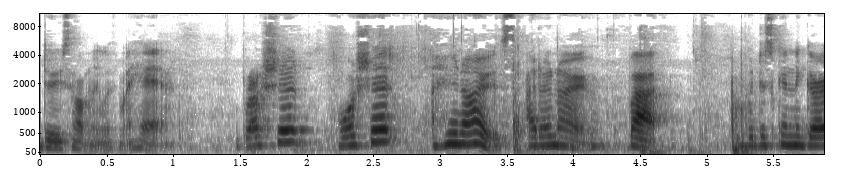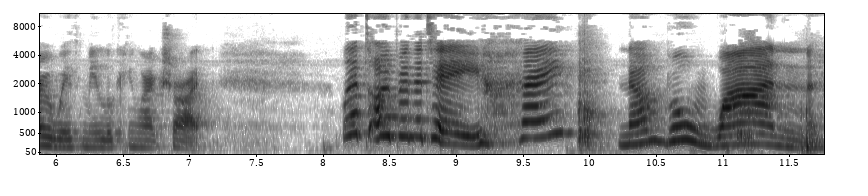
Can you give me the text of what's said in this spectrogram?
do something with my hair. Brush it, wash it, who knows? I don't know. But we're just gonna go with me looking like shite. Let's open the tea, hey? Number one.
